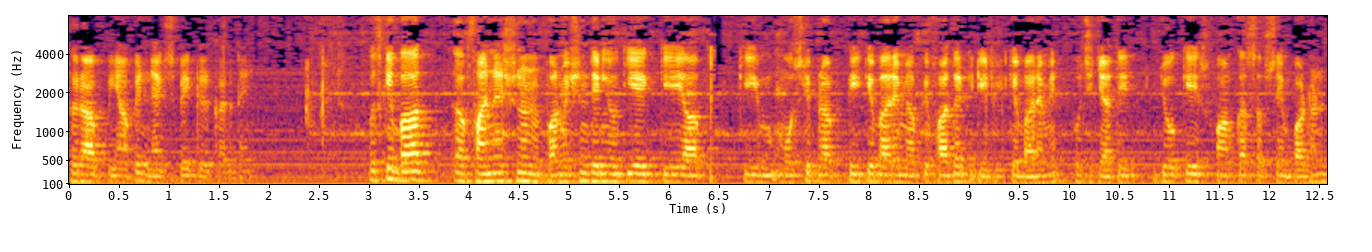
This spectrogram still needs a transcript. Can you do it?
फिर आप यहाँ पे नेक्स्ट पे क्लिक कर दें। उसके बाद फाइनेंशियल इंफॉर्मेशन देनी होती है कि आपकी मोस्टली प्रॉपर्टी के बारे में, आपके फादर की डिटेल के बारे में पूछी जाती है, जो कि इस फॉर्म का सबसे इम्पोर्टेंट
